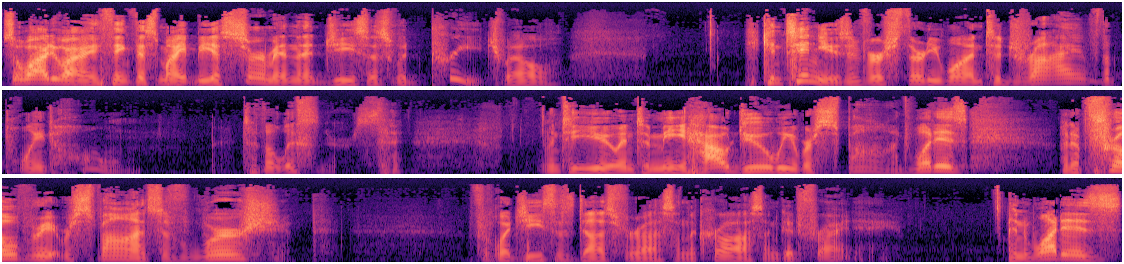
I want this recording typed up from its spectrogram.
So, why do I think this might be a sermon that Jesus would preach? Well, he continues in verse 31 to drive the point home to the listeners. and to you and to me. How do we respond? What is an appropriate response of worship for what Jesus does for us on the cross on Good Friday? And what is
